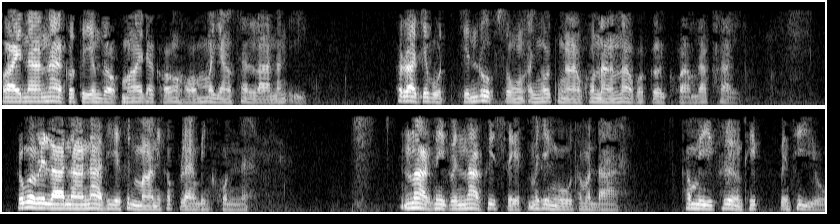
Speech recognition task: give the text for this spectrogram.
ฝ่ายนางหน้าก็เตรียมดอกไม้และของหอมมายังสลานั่นอีก พระราชบุตรเห็นรูปทรงอันงดงามของนางนาคก็เกิดความรักใคร่เพราะว่าเวลานางนาที่จะขึ้นมานี่เขาแปลงเป็นคนนะ นาคนี่เป็นนาคพิเศษไม่ใช่งูธรรมดา เขามีเครื่องทิพย์เป็นที่อยู่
